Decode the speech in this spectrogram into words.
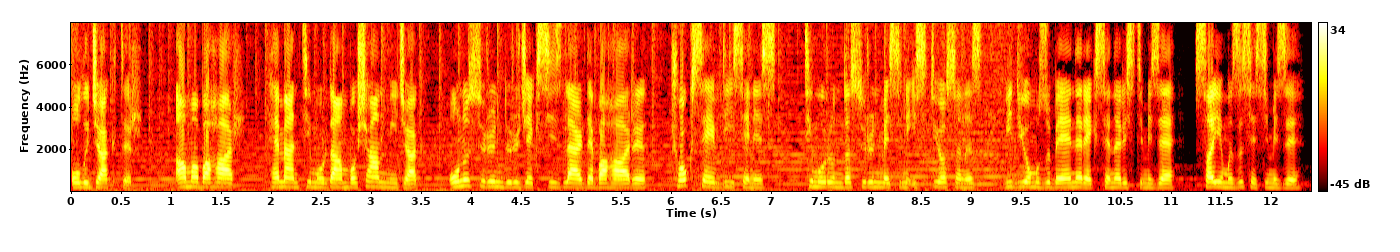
olacaktır. Ama Bahar hemen Timur'dan boşanmayacak. Onu süründürecek sizler de Bahar'ı çok sevdiyseniz, Timur'un da sürünmesini istiyorsanız videomuzu beğenerek senaristimize sayımızı sesimizi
